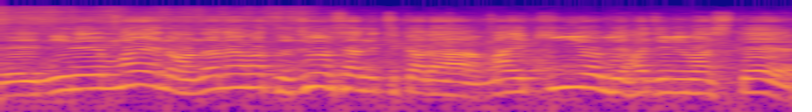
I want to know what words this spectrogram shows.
えー2年前の7月13日から毎金曜日始めまして、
